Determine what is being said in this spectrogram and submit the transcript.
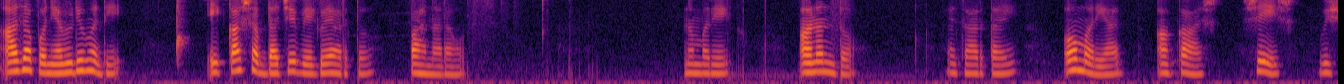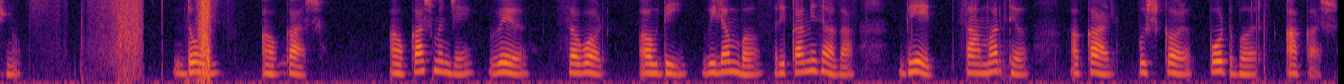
आज आपण या व्हिडिओमध्ये एका शब्दाचे वेगळे अर्थ पाहणार आहोत. नंबर एक अनंत. याचा अर्थ आहे अमर्याद आकाश शेष विष्णू. दोन अवकाश. अवकाश म्हणजे वेळ सवड अवधी विलंब रिकामी जागा भेद सामर्थ्य अकाल पुष्कळ पोटभर आकाश.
